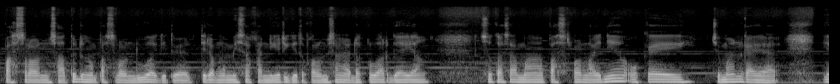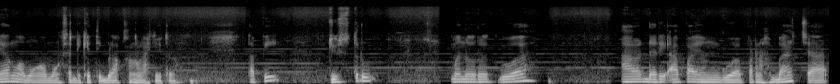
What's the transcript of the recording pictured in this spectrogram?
paslon satu dengan paslon dua gitu ya. Tidak memisahkan diri gitu. Kalau misalnya ada keluarga yang suka sama paslon lainnya oke. Okay. cuman kayak ya ngomong-ngomong sedikit di belakang lah gitu. Tapi justru menurut gue dari apa yang gue pernah baca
